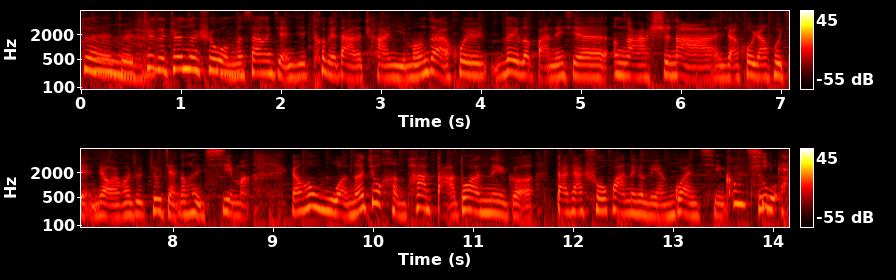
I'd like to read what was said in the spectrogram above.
对对，这个真的是我们三个剪辑特别大的差异。萌仔会为了把那些嗯啊、是那，然后然后剪掉，然后就就剪得很细嘛。然后我呢就很怕打断那个大家说话那个连贯性，空气感。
